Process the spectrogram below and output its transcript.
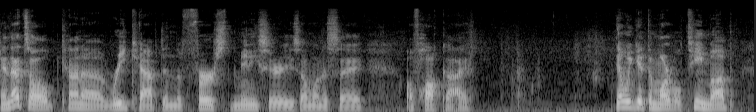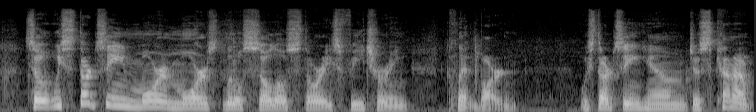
and that's all kind of recapped in the first miniseries, I want to say, of Hawkeye. Then we get the Marvel team up. So we start seeing more and more little solo stories featuring Clint Barton we start seeing him just kind of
